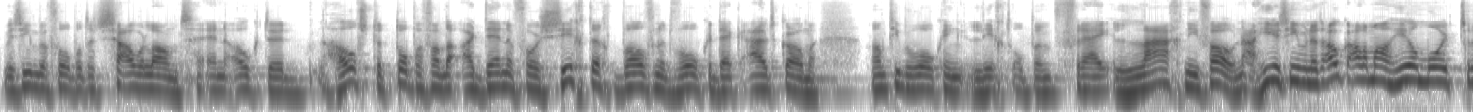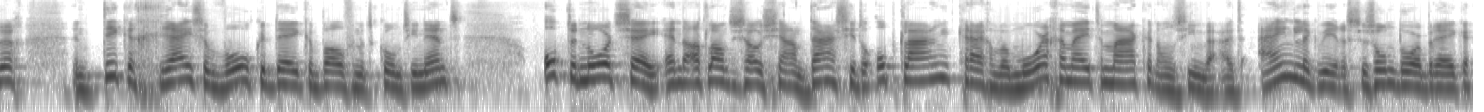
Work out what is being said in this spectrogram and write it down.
we zien bijvoorbeeld het Sauerland en ook de hoogste toppen van de Ardennen voorzichtig boven het wolkendek uitkomen. Want die bewolking ligt op een vrij laag niveau. Nou, hier zien we het ook allemaal heel mooi terug. Een dikke grijze wolkendeken boven het continent. Op de Noordzee en de Atlantische Oceaan, daar zitten opklaringen. Krijgen we morgen mee te maken. Dan zien we uiteindelijk weer eens de zon doorbreken.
